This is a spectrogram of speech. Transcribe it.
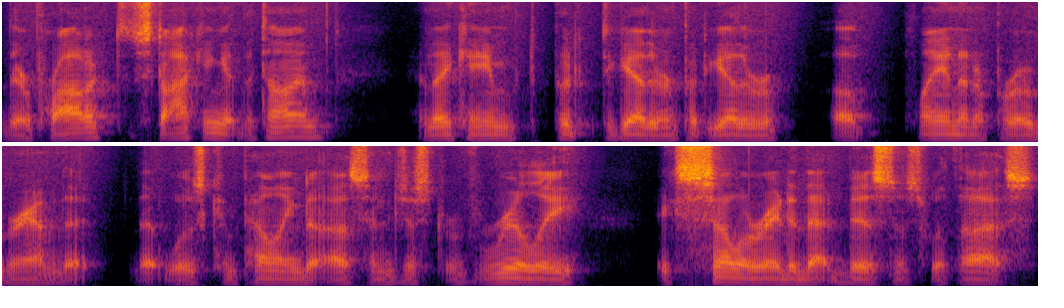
their product stocking at the time, and they came to put together and put together a plan and a program that that was compelling to us and just really accelerated that business with us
